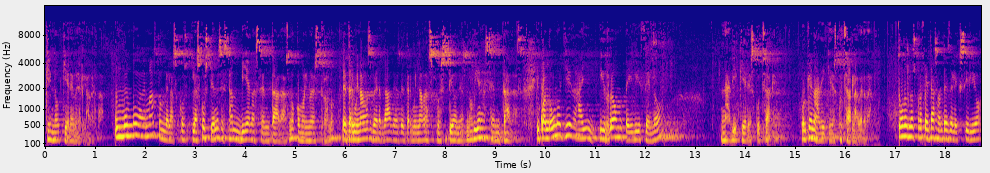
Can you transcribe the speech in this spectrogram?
que no quiere ver la verdad. Un mundo además donde las, las cuestiones están bien asentadas, ¿no? Como el nuestro, ¿no? Determinadas verdades, determinadas cuestiones, ¿no? Bien asentadas. Y cuando uno llega ahí y rompe y dice no, nadie quiere escuchar. Porque nadie quiere escuchar la verdad. Todos los profetas antes del exilio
